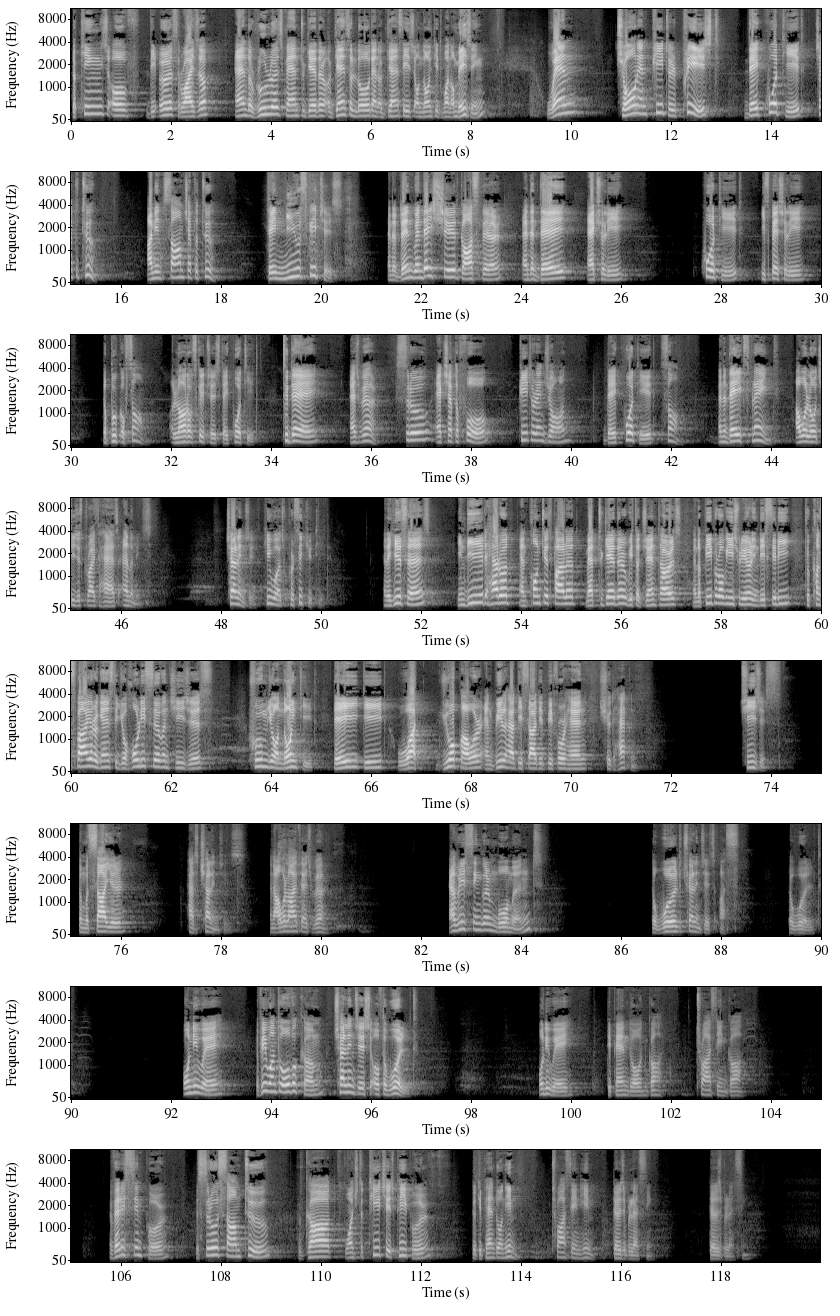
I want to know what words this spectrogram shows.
The kings of the earth rise up, and the rulers band together against the Lord and against his anointed one. Amazing. When John and Peter preached, they quoted chapter 2. I mean, Psalm chapter 2. They knew scriptures. And then when they shared gospel, and then they actually quoted, especially the book of Psalm. A lot of scriptures they quoted. Today, as well, through Acts chapter 4, Peter and John, they quoted Psalm. And they explained our Lord Jesus Christ has enemies. Challenged. He was persecuted. And he says, Indeed, Herod and Pontius Pilate met together with the Gentiles and the people of Israel in this city to conspire against your holy servant Jesus, whom you anointed. They did what your power and will had decided beforehand should happen. Jesus, the Messiah, had challenges, and our life as well every single moment, the world challenges us. The world. Only way, if we want to overcome challenges of the world, only way, depend on God, trust in God. Very simple. Through Psalm 2, God wants to teach His people to depend on Him, trust in Him, there is blessing. There is blessing.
